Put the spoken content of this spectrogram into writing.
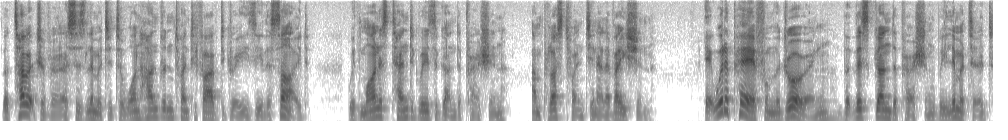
the turret traverse is limited to 125 degrees either side, with minus 10 degrees of gun depression and plus 20 in elevation. It would appear from the drawing that this gun depression will be limited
